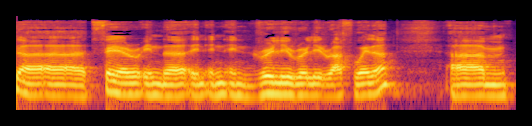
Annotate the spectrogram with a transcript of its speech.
uh, uh, fare in the in, in, in, really really rough weather. Um,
